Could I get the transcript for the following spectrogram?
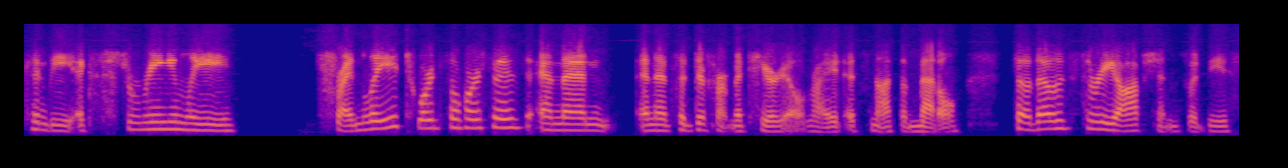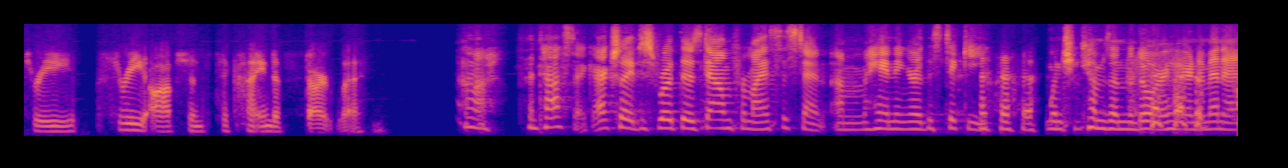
can be extremely friendly towards the horses and then and it's a different material right? It's not the metal. So those three options would be three three options to kind of start with Ah, fantastic. Actually, I just wrote those down for my assistant. I'm handing her the sticky when she comes in the door here in a minute.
